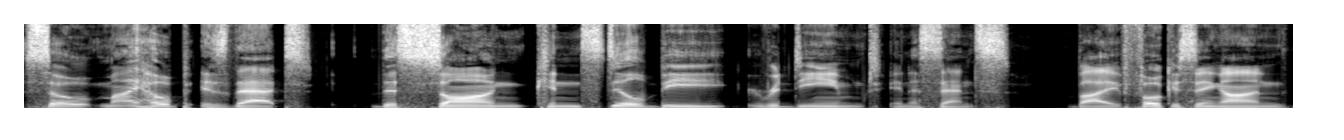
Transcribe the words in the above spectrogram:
So my hope is that this song can still be redeemed in a sense by focusing on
